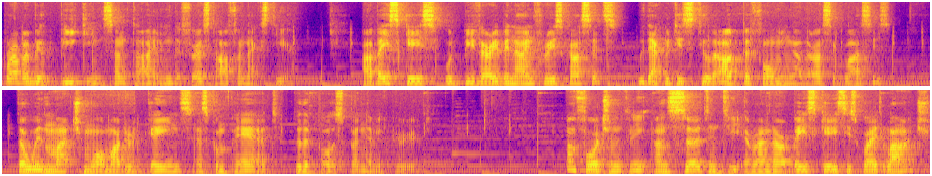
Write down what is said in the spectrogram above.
probably peaking sometime in the first half of next year. Our base case would be very benign for risk assets, with equities still outperforming other asset classes, though with much more moderate gains as compared to the post pandemic period. Unfortunately, uncertainty around our base case is quite large,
